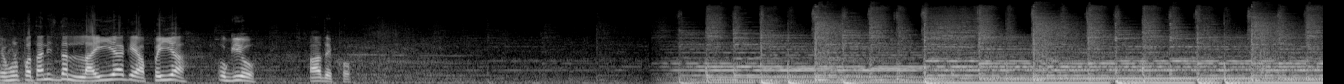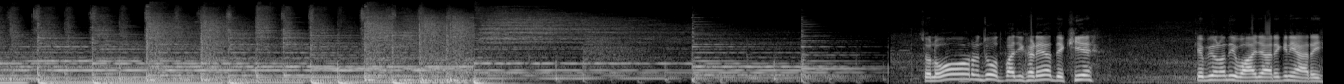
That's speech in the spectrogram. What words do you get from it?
ਇਹ ਹੁਣ ਪਤਾ ਨਹੀਂ ਜਿੱਦਾਂ ਲਾਈ ਆ ਕਿ ਆਪੇ ਹੀ ਆ। ਉਗਿਓ। ਆ ਦੇਖੋ। ਚਲੋ ਰਣਜੋਤ ਭਾਜੀ ਖੜੇ ਆ ਦੇਖੀਏ ਕਿ ਵੀ ਉਹਨਾਂ ਦੀ ਆਵਾਜ਼ ਆ ਰਹੀ ਕਿ ਨਹੀਂ ਆ ਰਹੀ।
